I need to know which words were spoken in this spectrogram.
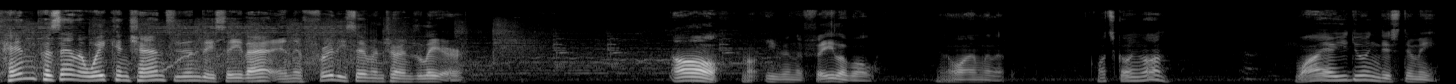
10% awaken chance, didn't they say that? And then 37 turns later. Oh, not even available. You know what, I'm gonna... What's going on? Why are you doing this to me?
